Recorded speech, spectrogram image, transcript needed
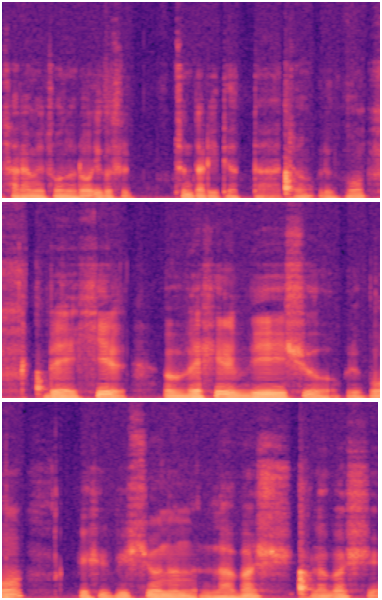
사람의 손으로 이것을 전달이 되었다죠. 그리고 베힐 베힐 비슈 그리고 베힐 비슈는 라바시 라바시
